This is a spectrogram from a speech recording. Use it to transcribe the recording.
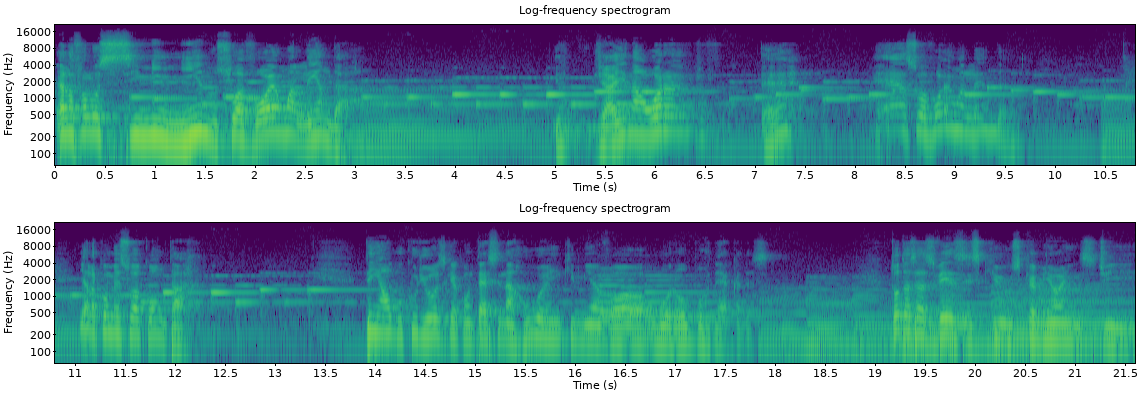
Ela falou assim: menino, sua avó é uma lenda. Eu, já aí na hora, é, é, sua avó é uma lenda. E ela começou a contar. Tem algo curioso que acontece na rua em que minha avó morou por décadas. Todas as vezes que os caminhões de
